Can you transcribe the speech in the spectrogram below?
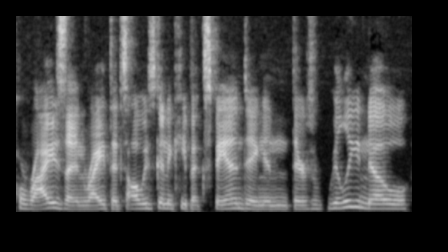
horizon, right, that's always going to keep expanding. And there's really no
